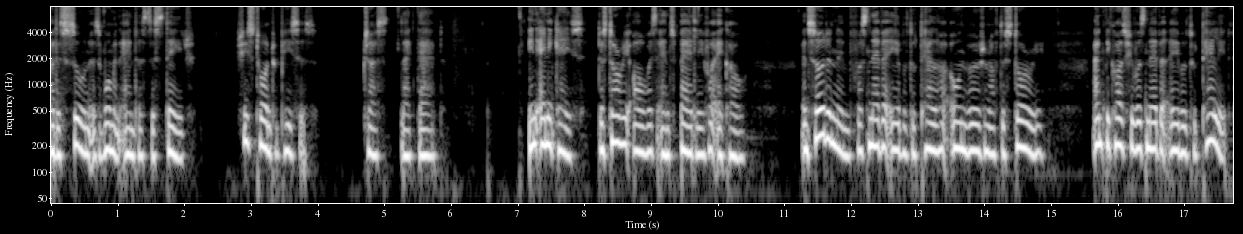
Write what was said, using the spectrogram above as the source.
but as soon as woman enters the stage, she's torn to pieces, just like that. In any case, the story always ends badly for Echo, and so the nymph was never able to tell her own version of the story, and because she was never able to tell it,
